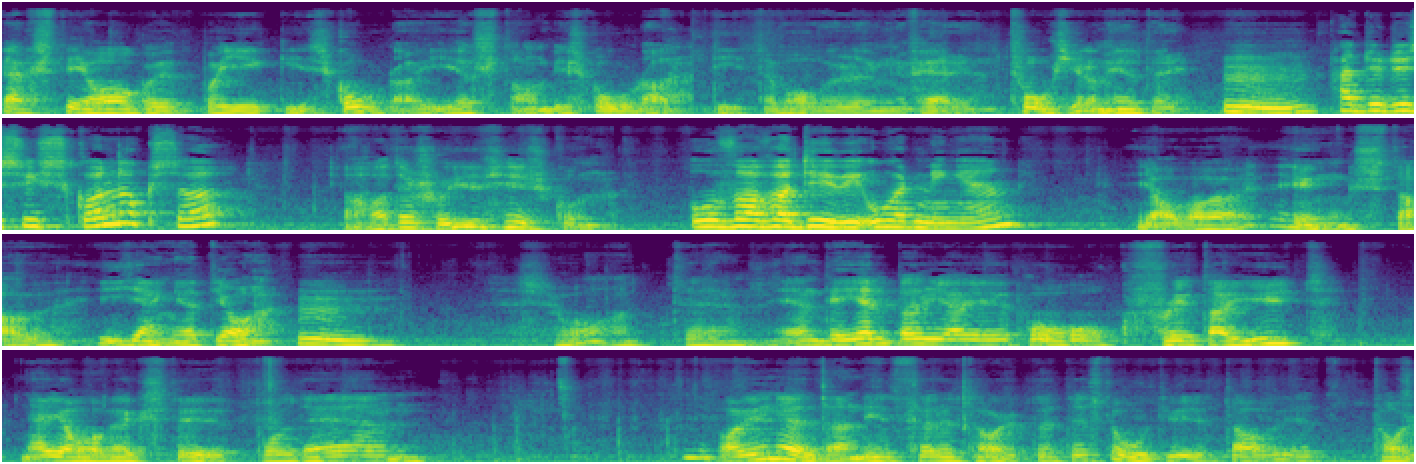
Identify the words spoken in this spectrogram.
växte jag upp och gick i skola i Östanby skola. Dit det var väl ungefär två kilometer. Mm. Hade du syskon också? Jag hade sju syskon. Och vad var du i ordningen? Jag var yngst av i gänget ja. Mm. Så att eh, en del började ju på att flytta ut när jag växte upp och det, det var ju nödvändigt för torpet det stod ju av ett torp.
